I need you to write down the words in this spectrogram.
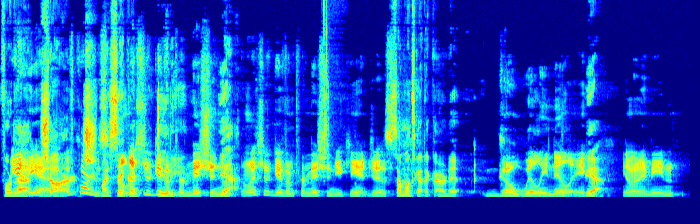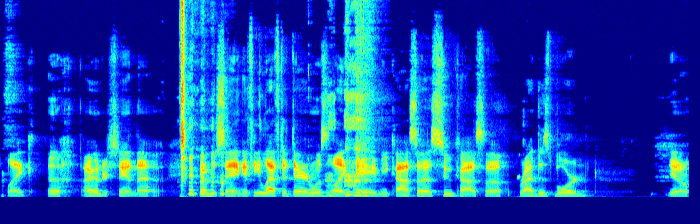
for yeah, that yeah, charge. of course. my sacred unless you're given duty. permission. Yeah. Unless you're given permission, you can't just Someone's got to guard it. go willy nilly. Yeah. You know what I mean? Like, ugh, I understand that. I'm just saying, if he left it there and was like, "Hey, Mikasa, Sukasa, ride this board," you know,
